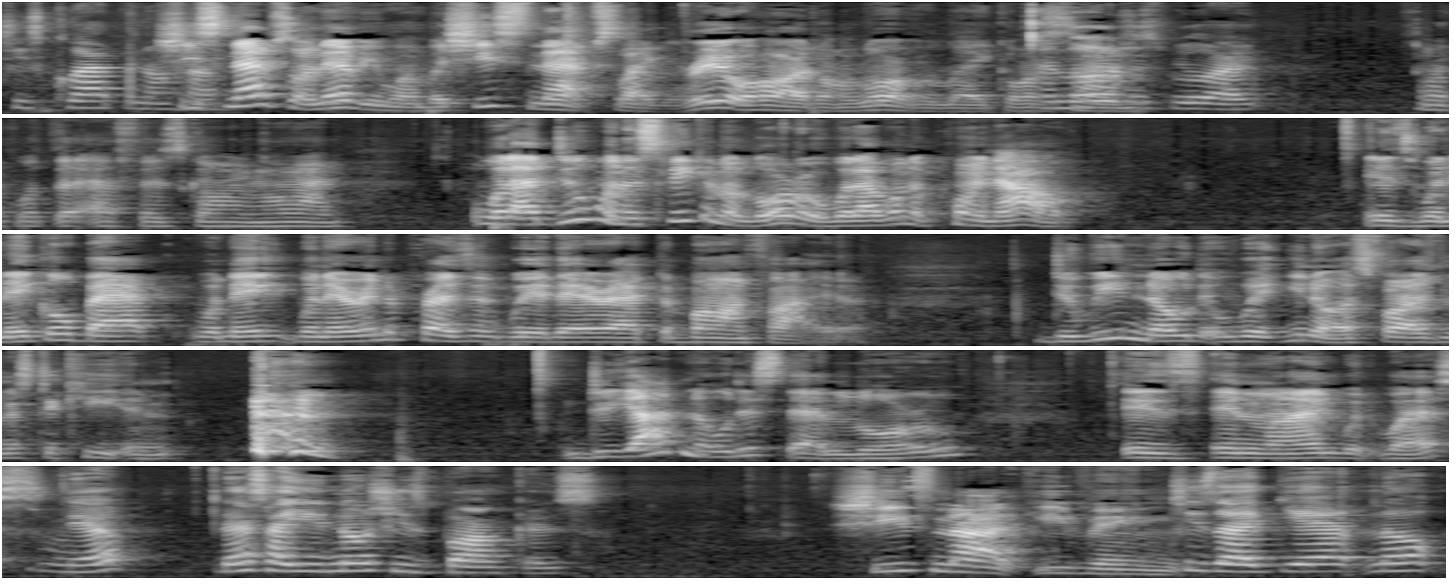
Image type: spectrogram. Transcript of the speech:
She's clapping on She her. snaps on everyone, but she snaps like real hard on Laurel, like on and some, just be like, like what the f is going on. What I do want to speaking of Laurel, what I want to point out is when they go back when they when they're in the present where they're at the bonfire. Do we know that with you know as far as Mr. Keating? do y'all notice that Laurel is in line with Wes? "Yep." That's how you know she's bonkers. She's not even She's like, "Yeah, nope.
